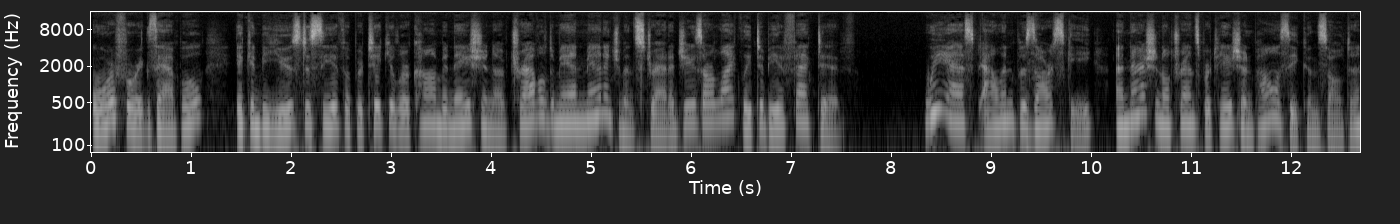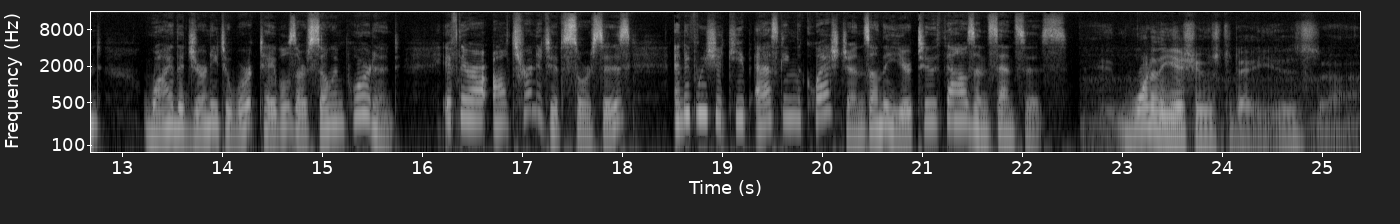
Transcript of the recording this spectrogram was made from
Or, for example, it can be used to see if a particular combination of travel demand management strategies are likely to be effective. We asked Alan Pisarski, a national transportation policy consultant, why the journey to work tables are so important, if there are alternative sources, and if we should keep asking the questions on the year 2000 census. One of the issues today is uh,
